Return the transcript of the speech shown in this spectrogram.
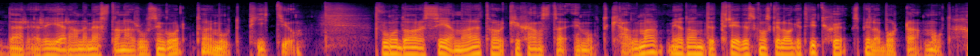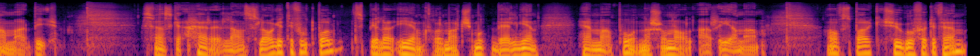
där regerande mästarna Rosengård tar emot Piteå. Två dagar senare tar Kristianstad emot Kalmar medan det tredje skånska laget Vittsjö spelar borta mot Hammarby. Svenska herrlandslaget i fotboll spelar EM-kvalmatch mot Belgien hemma på nationalarenan. Avspark 20.45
